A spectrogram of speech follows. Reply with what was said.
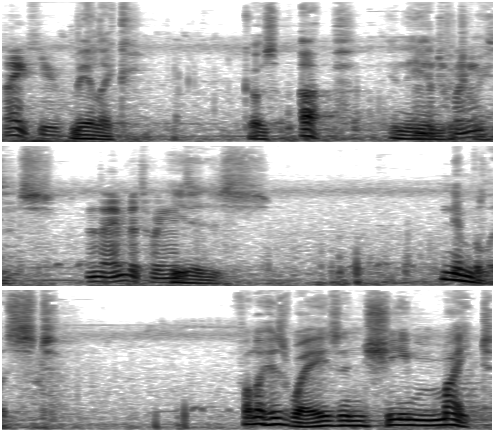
Thank you. Malik goes up in the In-betweens? in-betweens. In the in-betweens. He is nimblest. Follow his ways, and she might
